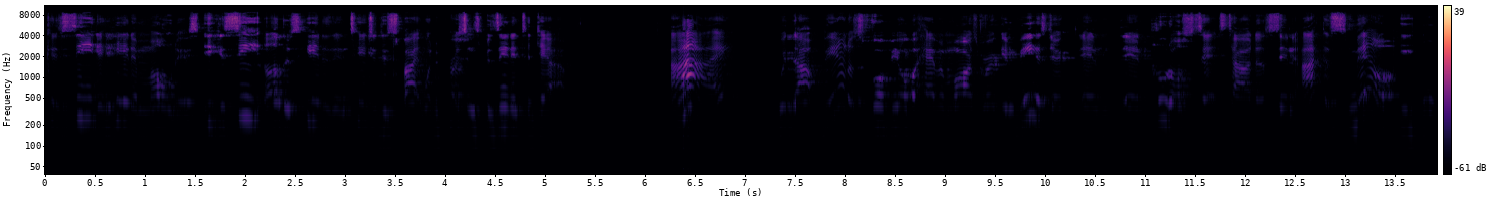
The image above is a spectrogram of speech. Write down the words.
can see the hidden motives. It can see others' hidden intentions, despite what the person is presenting to them. I, without being a Scorpio, but having Mars, Mercury, and Venus there, and and Pluto sextile the ascendant, I can smell people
